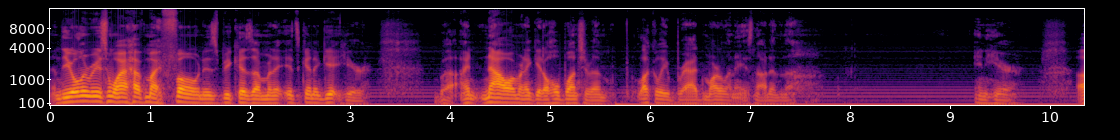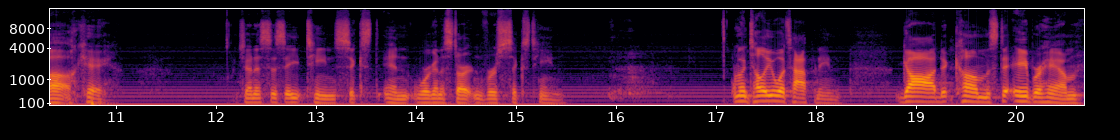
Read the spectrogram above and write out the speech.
And the only reason why I have my phone is because I'm gonna, it's going to get here. But I, now I'm going to get a whole bunch of them. Luckily, Brad Marlene is not in the in here. Uh, okay. Genesis 18, 6, and we're going to start in verse 16. I'm going to tell you what's happening. God comes to Abraham,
